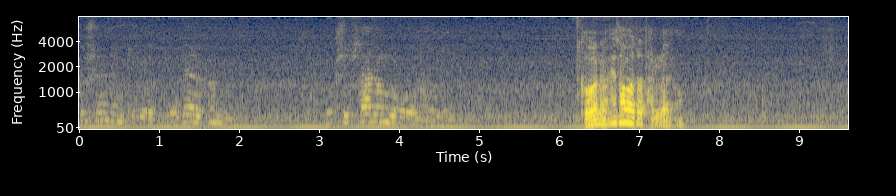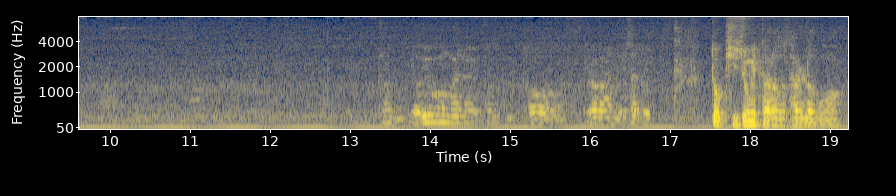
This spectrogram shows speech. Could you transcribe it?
표시는 되게 500한 64 정도고 나오던데. 그거는 회사마다 달라요. 좀 여유 공간을 좀 더 들어가는 회사들 또 기종에 따라서 다르고.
